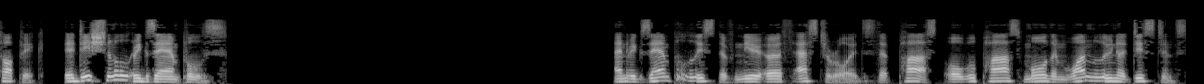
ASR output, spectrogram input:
Topic: Additional examples. An example list of near-Earth asteroids that passed or will pass more than one lunar distance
